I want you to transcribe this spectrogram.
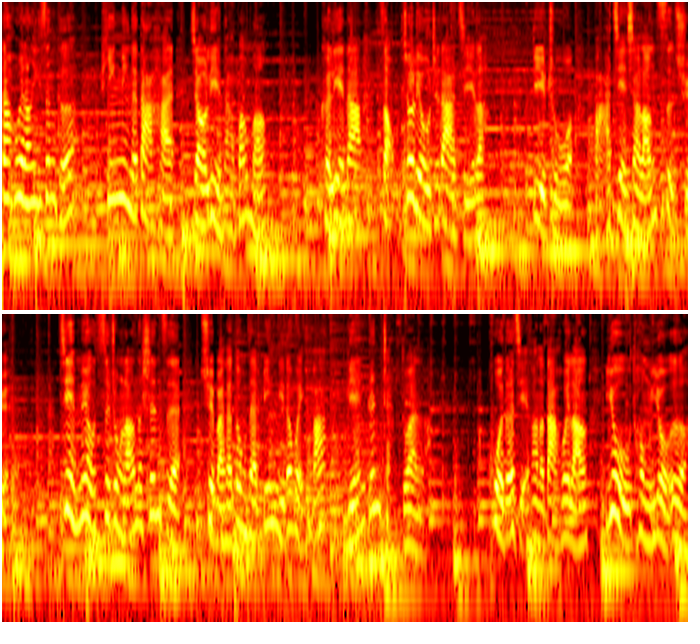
大灰狼伊森格拼命地大喊叫列娜帮忙，可列娜早就溜之大吉了。地主拔剑向狼刺去。剑没有刺中狼的身子，却把它冻在冰里的尾巴连根斩断了。获得解放的大灰狼又痛又饿，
